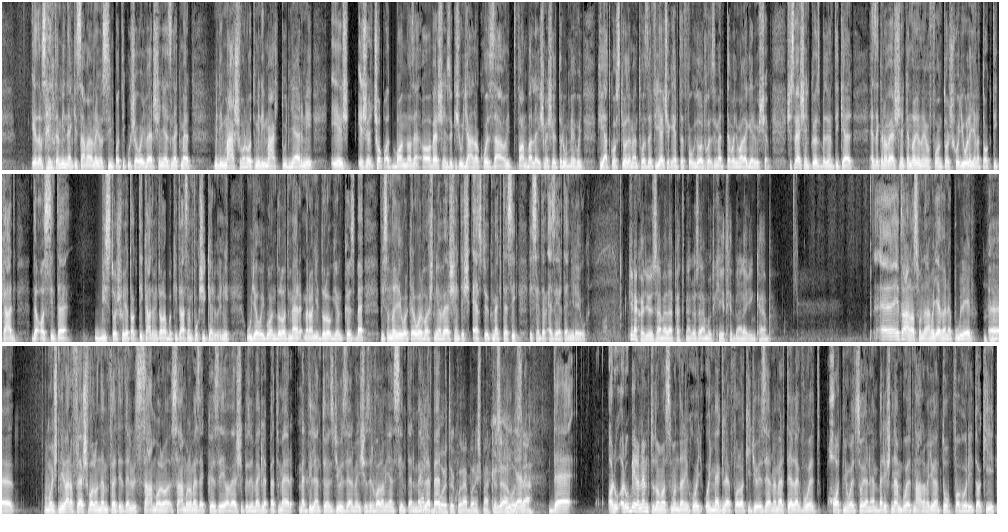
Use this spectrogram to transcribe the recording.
Igazából szerintem mindenki számára nagyon szimpatikus, ahogy versenyeznek, mert mindig más van ott, mindig más tud nyerni, és, és a csapatban az, a versenyzők is úgy állnak hozzá, amit Van Balle is mesélte Rubé, hogy Kwiatkowski oda ment hozzá, hogy figyelj, csak érted fog dolgozni, mert te vagy ma a legerősebb. És ezt verseny közben döntik el. Ezeken a versenyeken nagyon-nagyon fontos, hogy jó legyen a taktikád, de az szinte biztos, hogy a taktikád, amit alapból kitalálsz, nem fog sikerülni, úgy, ahogy gondolod, mert, mert annyi dolog jön közbe, viszont nagyon jól kell olvasni a versenyt, és ezt ők megteszik, és szerintem ezért ennyire jók. Kinek a győzelme lepett meg az elmúlt két hétben a leginkább? E, Én talán azt mondanám, hogy Evenepulé. Uh-huh. Most nyilván a Flash Valon nem feltétlenül számolom, számolom ezek közé, a verseny közé meglepett, mert, mert Dylan Töns győzelme is azért valamilyen szinten meglepett. Hát volt ő korábban is már közel hozzá. de a, a Rubéra nem tudom azt mondani, hogy, hogy meglep valaki győzelme, mert tényleg volt 6-8 olyan ember, és nem volt nálam egy olyan top favorit, aki,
